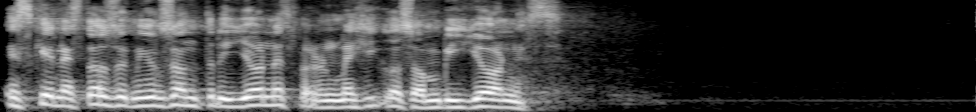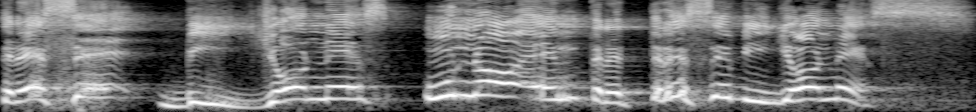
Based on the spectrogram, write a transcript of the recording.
Es que en Estados Unidos son trillones, pero en México son billones. 13 billones, uno entre 13 billones.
